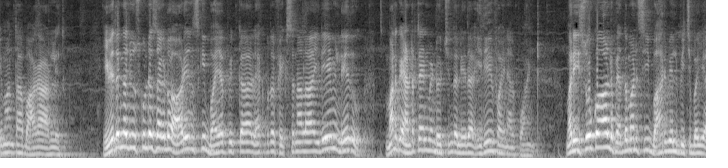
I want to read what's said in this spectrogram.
ఏమంతా బాగా ఆడలేదు. ఈ విధంగా చూసుకుంటే సగటు ఆడియన్స్కి బయోపిక్కా లేకపోతే ఫిక్షనలా ఇదేమీ లేదు. మనకు ఎంటర్టైన్మెంట్ వచ్చిందా లేదా ఇదే ఫైనల్ పాయింట్. మరి ఈ సోకాల్డ్ పెద్ద మనిషి బార్వేల్ పిచ్చిబయ్య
